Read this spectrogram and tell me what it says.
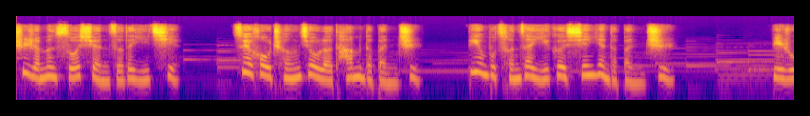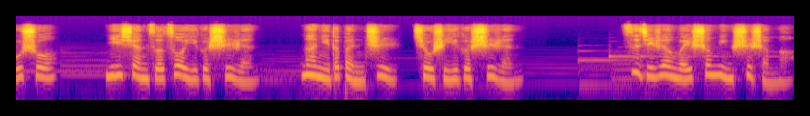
是人们所选择的一切，最后成就了他们的本质，并不存在一个鲜艳的本质。比如说，你选择做一个诗人，那你的本质就是一个诗人。自己认为生命是什么，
